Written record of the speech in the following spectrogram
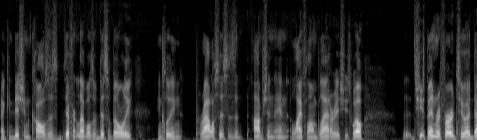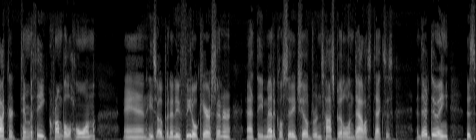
a condition causes different levels of disability, including paralysis as an option and lifelong bladder issues. Well, she's been referred to a Dr. Timothy Crombleholme, and he's opened a new fetal care center at the Medical City Children's Hospital in Dallas, Texas. And they're doing this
